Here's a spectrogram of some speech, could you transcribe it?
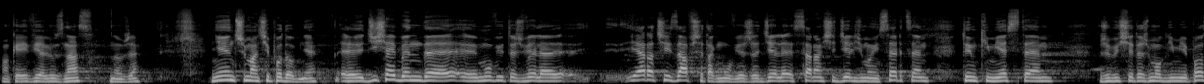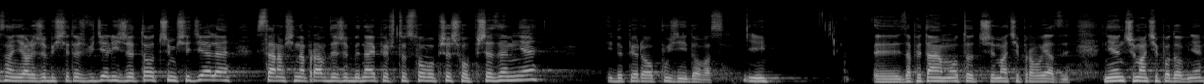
Okay, wielu z nas, dobrze. Nie wiem, czy macie podobnie. E, dzisiaj będę e, mówił też wiele, ja raczej zawsze tak mówię, że dzielę, staram się dzielić moim sercem, tym, kim jestem, żebyście też mogli mnie poznać, ale żebyście też widzieli, że to, czym się dzielę, staram się naprawdę, żeby najpierw to słowo przeszło przeze mnie i dopiero później do was. I zapytałem o to, czy macie prawo jazdy. Nie wiem, czy macie podobnie,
